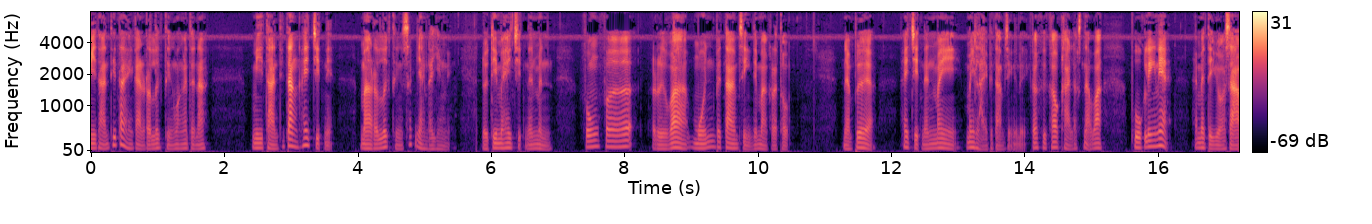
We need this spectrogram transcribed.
มีฐานที่ตั้งให้การระลึกถึงว่างั้นเถอะนะ มีฐานที่ตั้งให้จิตเนี่ยมาระลึกถึงสักอย่างใดอย่างหนึ่ง โดยที่ไม่ให้จิตนั้นมัน ฟุ้งเฟ้อหรือว่าหมุนไปตามสิ่งที่มากระทบนะเพื่อให้จิตนั้นไม่ไม่ไหลไปตามสิ่งอื่นก็คือเข้าข่ายลักษณะว่าผูกลิงเนี่ยให้มันติดอยู่กับเสา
